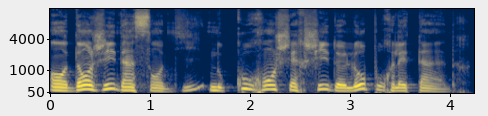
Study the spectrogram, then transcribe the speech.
en danger d'incendie, nous courons chercher de l'eau pour l'éteindre.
